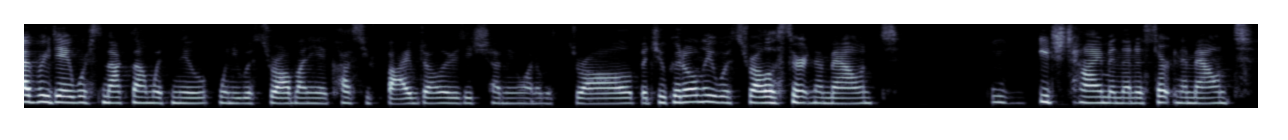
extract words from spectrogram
Every day we're smacked on with new when you withdraw money, it costs you five dollars each time you want to withdraw, but you could only withdraw a certain amount each time and then a certain amount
